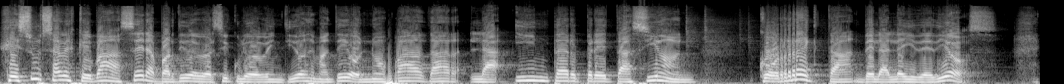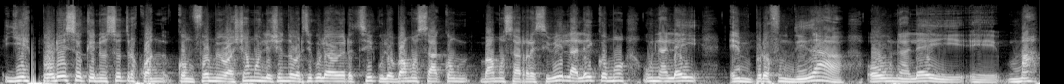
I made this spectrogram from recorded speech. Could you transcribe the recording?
Jesús, ¿sabes qué va a hacer a partir del versículo 22 de Mateo? Nos va a dar la interpretación correcta de la ley de Dios. Y es por eso que nosotros cuando, conforme vayamos leyendo versículo a versículo vamos a, vamos a recibir la ley como una ley en profundidad o una ley eh, más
